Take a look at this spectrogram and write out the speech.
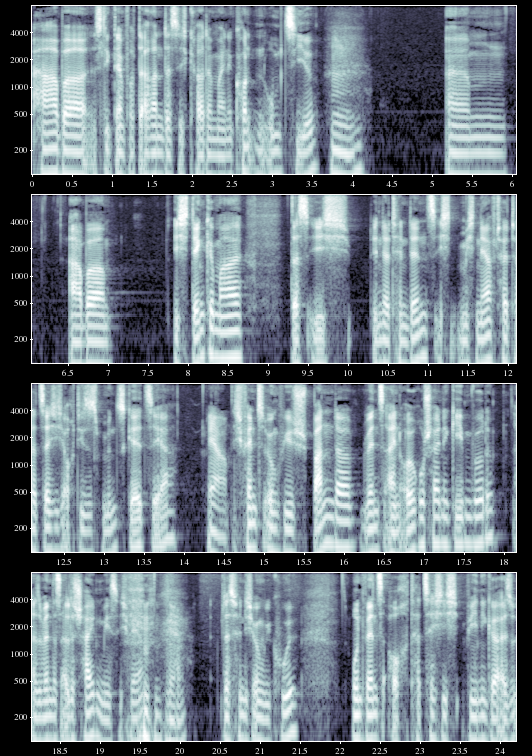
Aber es liegt einfach daran, dass ich gerade meine Konten umziehe. Hm. Ähm, aber ich denke mal, dass ich in der Tendenz, ich, mich nervt halt tatsächlich auch dieses Münzgeld sehr. Ja. Ich fände es irgendwie spannender, wenn es 1-Euro-Scheine geben würde. Also wenn das alles scheinmäßig wäre. ja. das finde ich irgendwie cool. Und wenn es auch tatsächlich weniger, also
